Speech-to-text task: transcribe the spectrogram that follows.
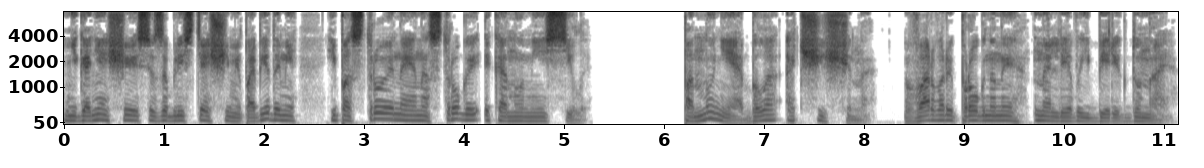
не гонящаяся за блестящими победами и построенная на строгой экономии силы. Паннония была очищена, варвары прогнаны на левый берег Дуная.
